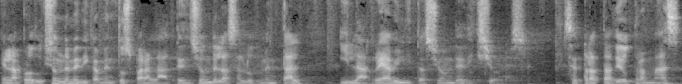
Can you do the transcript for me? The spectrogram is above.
en la producción de medicamentos para la atención de la salud mental y la rehabilitación de adicciones. Se trata de otra más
